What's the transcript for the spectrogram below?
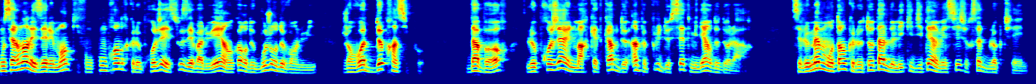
Concernant les éléments qui font comprendre que le projet est sous-évalué et a encore de beaux jours devant lui, j'en vois deux principaux. D'abord, le projet a une market cap de un peu plus de 7 milliards de dollars. C'est le même montant que le total de liquidités investies sur cette blockchain.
